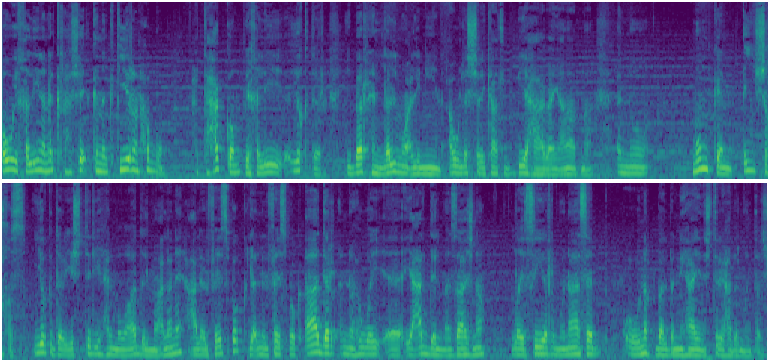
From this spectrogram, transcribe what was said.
أو يخلينا نكره شيء كنا كثير نحبه. التحكم بيخليه يقدر يبرهن للمعلنين أو للشركات اللي بتبيعها بياناتنا إنه ممكن أي شخص يقدر يشتري هالمواد المعلنة على الفيسبوك لأنه الفيسبوك قادر إنه هو يعدل مزاجنا ليصير مناسب ونقبل بالنهاية نشتري هذا المنتج.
